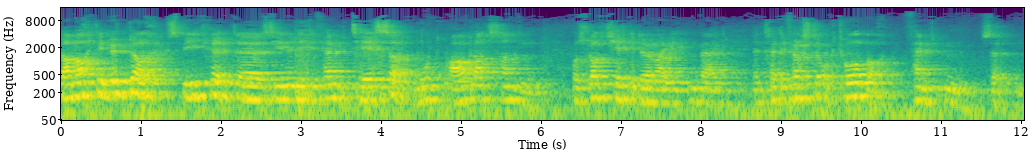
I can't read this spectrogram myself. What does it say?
da Martin Luther spikret eh, sine 95 teser mot avlatshandel på Slottskirkedøra i Wittenberg den 31. oktober 1517.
